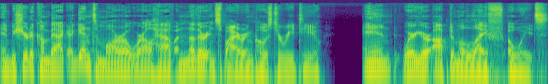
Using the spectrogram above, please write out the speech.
and be sure to come back again tomorrow where I'll have another inspiring post to read to you and where your optimal life awaits.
